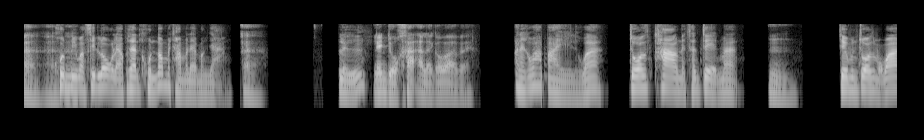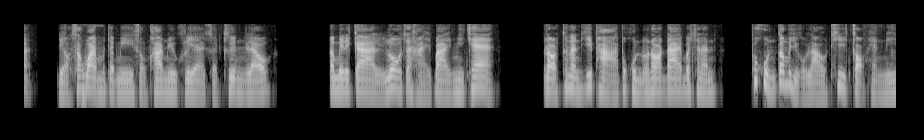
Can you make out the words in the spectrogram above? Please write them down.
อ่าอ่าคุณมีวันสิ้นโลกแล้วเพราะฉะนั้นคุณต้องไปทำอะไรบางอย่างอ่าหรือเล่นโยคะอะไรก็ว่าไป อะไรก็ว่าไปหรือว่า โจนส์ทาวน์เนี่ยชัดเจนมาก อืมเจมส์โจนส์บอกว่าเดี๋ยวสักวันมันจะมีสงครามนิวเคลียร์เกิดขึ้นแล้ว อเมริกาหรือโลกจะหายไปมีแค่ เราเท่านั้นที่พาพวกคุณรอดได้เพราะฉะนั้น พวกคุณต้องมาอยู่กับเราที่เกาะแห่งนี้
